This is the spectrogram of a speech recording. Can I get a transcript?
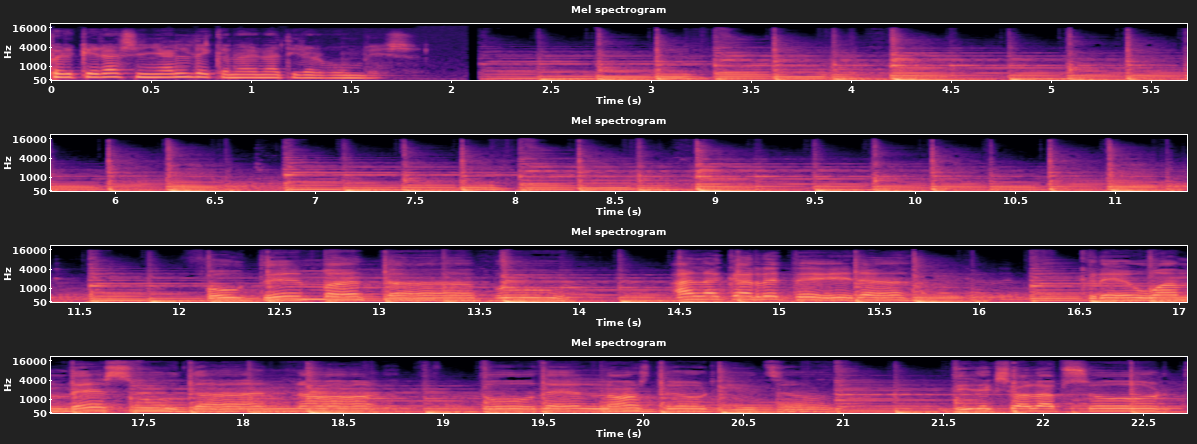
perquè era senyal de que anaven a tirar bombes. Fou tema tabú a la carretera creuant de sud a nord tot el nostre horitzó direcció a l'absurd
